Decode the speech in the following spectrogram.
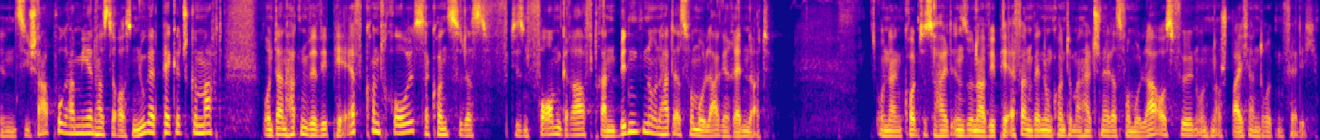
in C-Sharp programmieren, hast daraus ein NuGet-Package gemacht und dann hatten wir WPF-Controls, da konntest du das, diesen Formgraph dran binden und hat das Formular gerendert. Und dann konntest du halt in so einer WPF-Anwendung konnte man halt schnell das Formular ausfüllen, und auf Speichern drücken, fertig.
